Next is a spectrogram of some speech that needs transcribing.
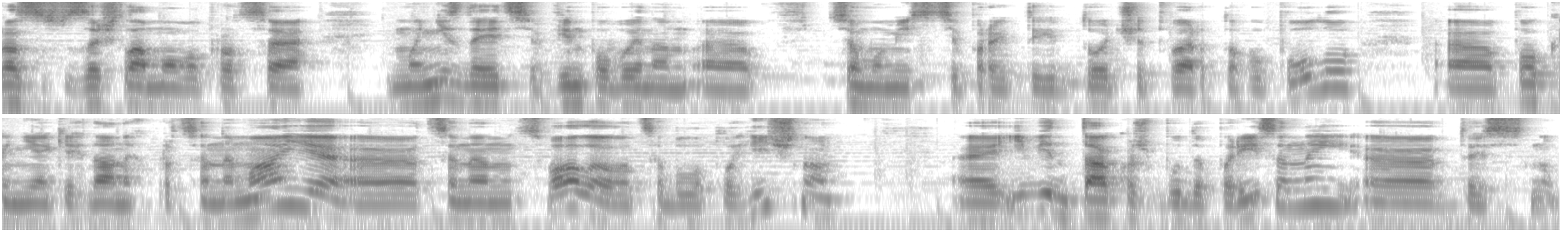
раз зайшла мова про це. Мені здається, він повинен е, в цьому місці пройти до четвертого пулу. Е, Поки ніяких даних про це немає. Е, Це не анонсували, але це було б логічно. І він також буде порізаний десь, ну,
